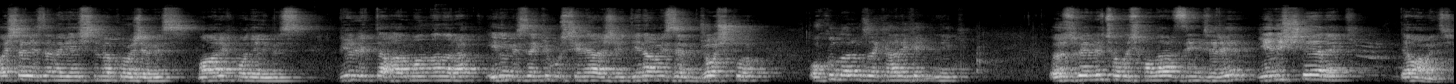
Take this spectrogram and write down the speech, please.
Başarı izleme geliştirme projemiz, marif modelimiz, birlikte harmanlanarak ilimizdeki bu sinerji, dinamizm, coşku, okullarımızdaki hareketlilik, özverili çalışmalar zinciri genişleyerek devam edecek.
